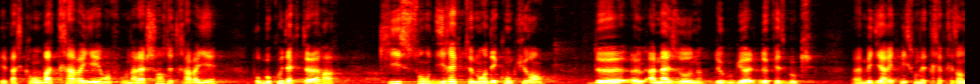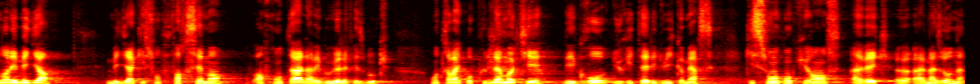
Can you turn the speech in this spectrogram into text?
mais parce qu'on va travailler, on a la chance de travailler pour beaucoup d'acteurs qui sont directement des concurrents de euh, Amazon, de Google, de Facebook. Euh, MediaRhythmix, on est très présent dans les médias, médias qui sont forcément en frontal avec Google et Facebook. On travaille pour plus de la moitié des gros du retail et du e-commerce qui sont en concurrence avec euh, Amazon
